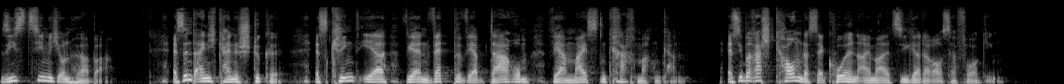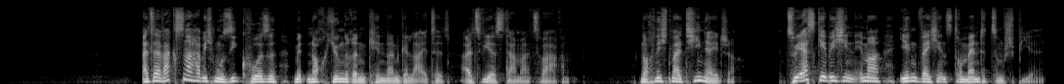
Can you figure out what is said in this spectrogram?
Sie ist ziemlich unhörbar. Es sind eigentlich keine Stücke. Es klingt eher wie ein Wettbewerb darum, wer am meisten Krach machen kann. Es überrascht kaum, dass der Kohleneimer als Sieger daraus hervorging. Als Erwachsener habe ich Musikkurse mit noch jüngeren Kindern geleitet, als wir es damals waren. Noch nicht mal Teenager. Zuerst gebe ich ihnen immer irgendwelche Instrumente zum Spielen.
